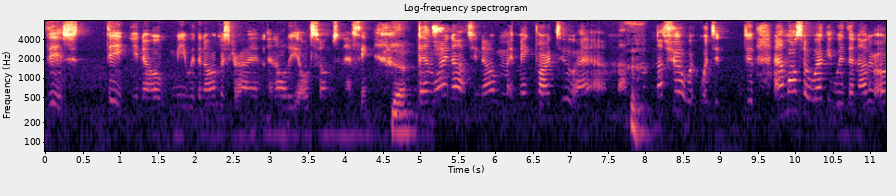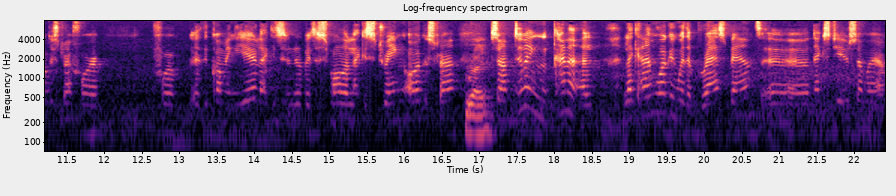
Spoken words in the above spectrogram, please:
this, thing, you know, me with an orchestra and, and all the old songs and everything. Yeah. Then why not, you know, make part two? I, am not, not sure what, what to do. I'm also working with another orchestra for for uh, the coming year. Like it's a little bit smaller, like a string orchestra. Right. So I'm doing kind of like, and I'm working with a brass band uh, next year somewhere.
